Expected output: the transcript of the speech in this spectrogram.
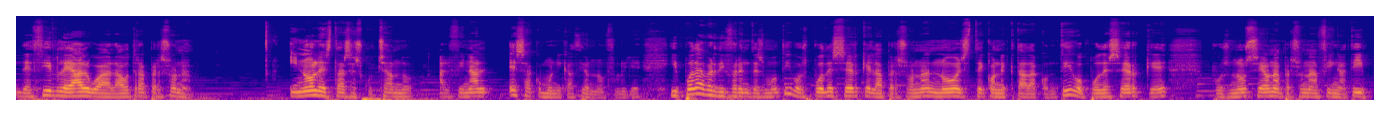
decirle algo a la otra persona y no le estás escuchando, al final esa comunicación no fluye. Y puede haber diferentes motivos. Puede ser que la persona no esté conectada contigo, puede ser que pues no sea una persona afín a ti.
